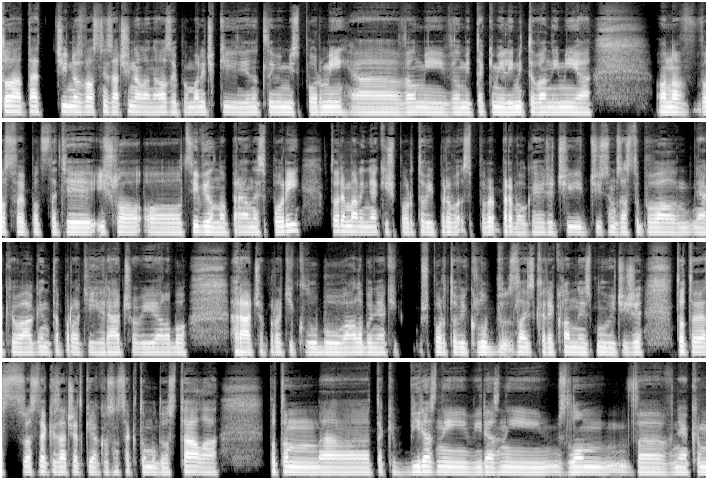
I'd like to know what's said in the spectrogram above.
to, tá činnosť vlastne začínala naozaj pomaličky jednotlivými spormi a veľmi, veľmi takými limitovanými a ono vo svojej podstate išlo o civilnoprávne spory, ktoré mali nejaký športový prv, prvok, hej, že či, či som zastupoval nejakého agenta proti hráčovi, alebo hráča proti klubu, alebo nejaký športový klub z hľadiska reklamnej zmluvy, čiže toto sú asi také začiatky, ako som sa k tomu dostal a potom uh, taký výrazný, výrazný zlom v, v nejakom,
